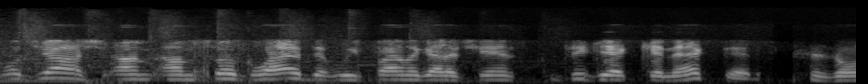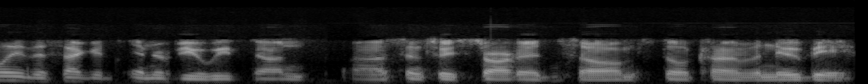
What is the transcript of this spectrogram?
Well, Josh, I'm, I'm so glad that we finally got a chance to get connected. This is only the second interview we've done uh, since we started, so I'm still kind of a newbie.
